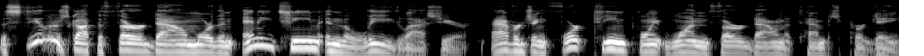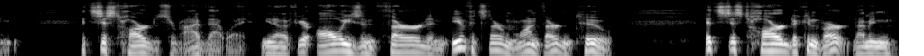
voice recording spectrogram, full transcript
The Steelers got the third down more than any team in the league last year, averaging 14.1 third down attempts per game. It's just hard to survive that way. You know, if you're always in third, and even if it's third and one, third and two, it's just hard to convert. I mean,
